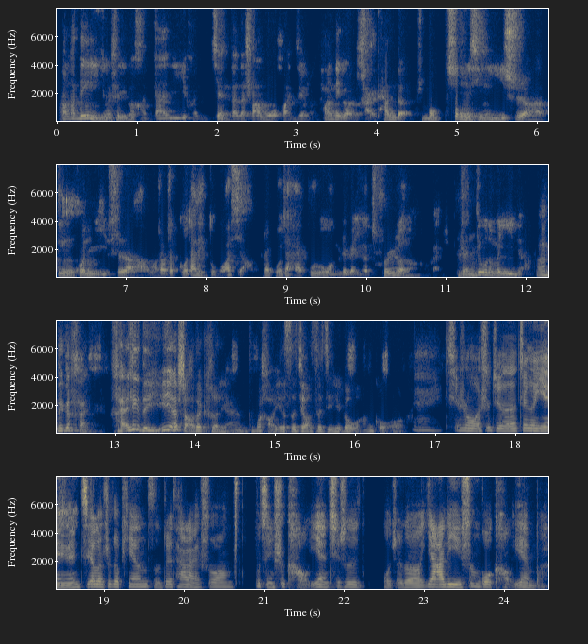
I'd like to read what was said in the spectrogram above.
阿拉丁已经是一个很单一、很简单的沙漠环境了，他那个海滩的什么送行仪式啊、订婚仪式啊，我说这国家得多小，这国家还不如我们这边一个村热闹，我感觉人就那么一点啊。那个海 海里的鱼也少得可怜，怎么好意思叫自己一个王国？哎，其实我是觉得这个演员接了这个片子，对他来说不仅是考验，其实我觉得压力胜过考验吧。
